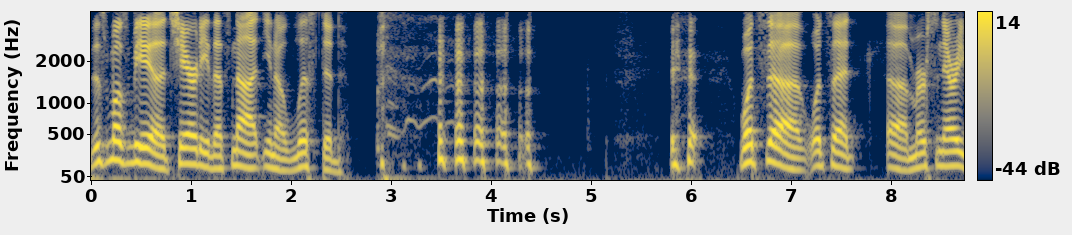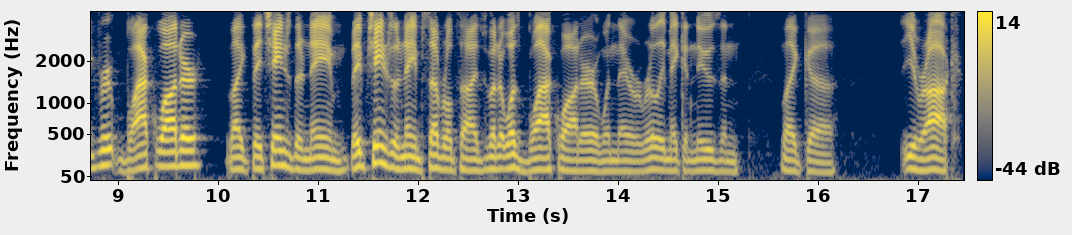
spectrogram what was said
this must be a charity that's not you know listed. what's uh what's that uh, mercenary group Blackwater? Like they changed their name. They've changed their name several times, but it was Blackwater when they were really making news in like uh, Iraq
